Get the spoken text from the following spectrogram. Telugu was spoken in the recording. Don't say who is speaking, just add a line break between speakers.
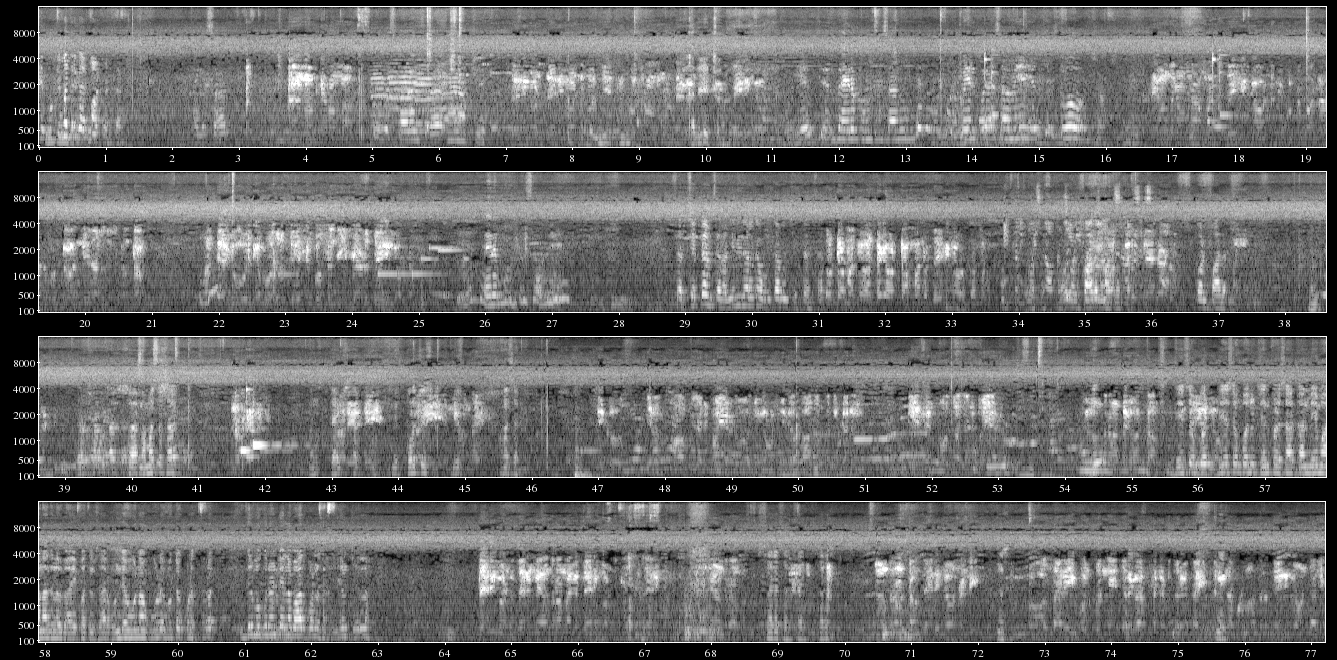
ముఖ్య- ముఖ్యమంత్రి గారు మాట్లాడతారు.
Hello sir. నమస్కారం సార్. ధైర్యం ఉంటే వెళ్ళిపోయా స్వామి ఏం చేస్తూ? ఏం ధైర్యం స్వామి?
సార్ చెప్పాను సార్ అన్ని విధాలుగా ఉంటామని చెప్పాను సార్. వాళ్ళ ఫాదర్ మాట్లాడతారు వాళ్ళ ఫాదర్
సార్ నమస్తే సార్. నమస్తే థ్యాంక్స్ సార్. మీరు కాల్ చేసి మీరు ఆ, సార్.
మీకు బాబు చనిపోయాడు దేశం
దేశం కోసం చనిపోయాడు సార్ కానీ మేము అనాథలు అయిపోతాం సార్. ఉండే ఉన్నా కూడా పోతే కూడా సార్. ఇద్దరు ముగ్గురు అంటే బాధపడిన సార్. ఏం చేయాలి? సరే సార్ సరే సరే.
ఒకసారి కొన్ని కొన్ని జరగాల్సినట్టు జరుగుతాయి. జరిగినప్పుడు అందరం ధైర్యంగా ఉండాలి.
